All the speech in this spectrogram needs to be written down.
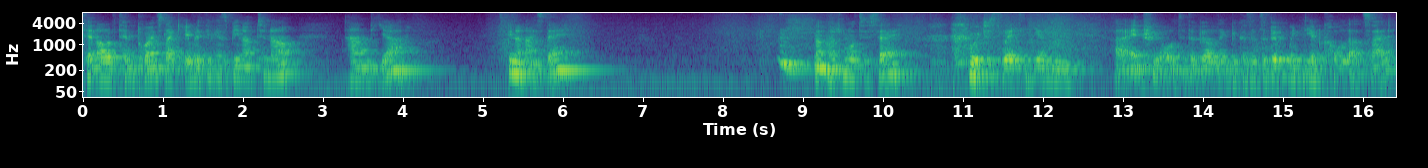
10 out of 10 points, like everything has been up to now. And yeah, it's been a nice day. Not much more to say. We're just waiting here uh, entry hall to the building because it's a bit windy and cold outside.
